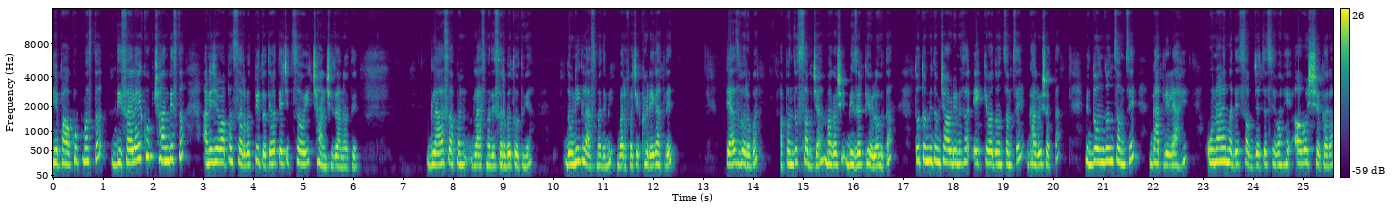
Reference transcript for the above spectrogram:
हे पाव खूप मस्त दिसायलाही खूप छान दिसतं आणि जेव्हा आपण सरबत पितो तेव्हा त्याची चवही छानशी जाणवते. ग्लास आपण ग्लासमध्ये सरबत ओतूया. दोन्ही ग्लासमध्ये मी बर्फाचे खडे घातले त्याचबरोबर आपण जो सब्जा मगाशी भिजत ठेवला होता तो तुम्ही तुमच्या आवडीनुसार एक किंवा दोन चमचे घालू शकता. मी दोन दोन चमचे घातलेले आहे उन्हाळ्यामध्ये सब्जाचं सेवन हे अवश्य करा.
